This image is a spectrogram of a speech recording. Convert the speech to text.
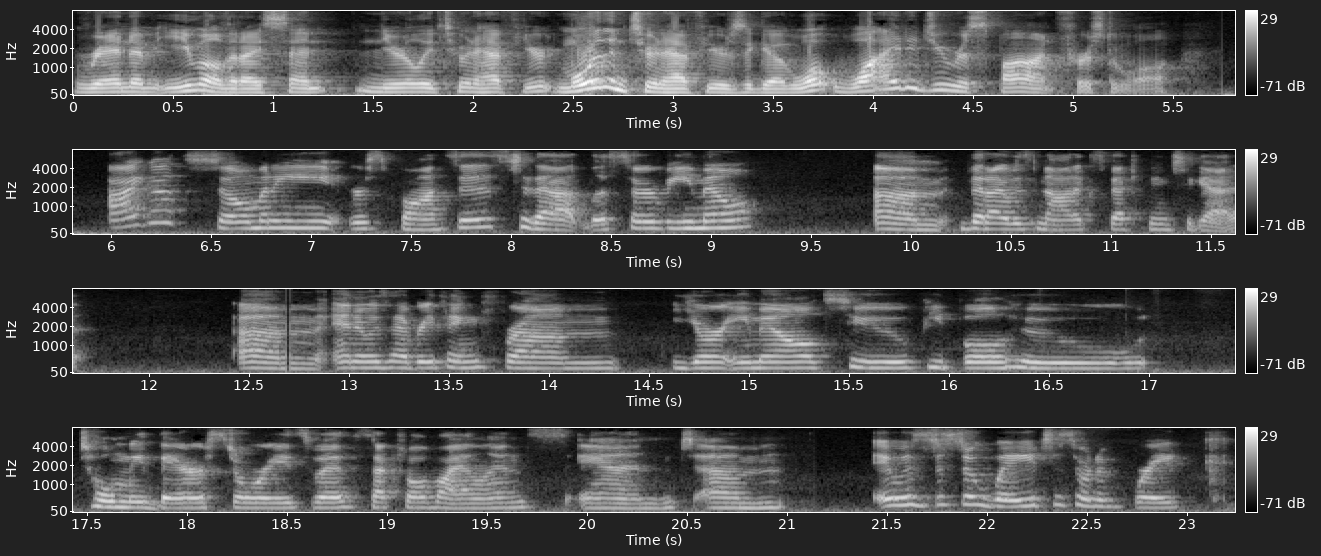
random email that I sent nearly two and a half years, more than two and a half years ago. What? Why did you respond? First of all, I got so many responses to that listserv email um, that I was not expecting to get, um, and it was everything from your email to people who told me their stories with sexual violence and um, it was just a way to sort of break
